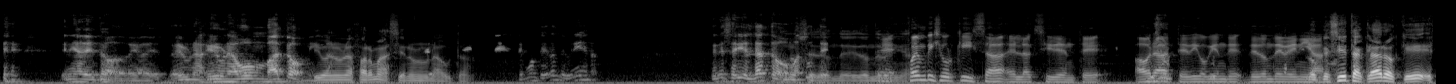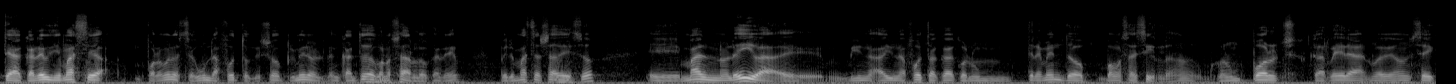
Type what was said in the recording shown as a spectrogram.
tenía de todo, era una, era una bomba atómica. Iba en una farmacia, no en un auto. ¿De Monte Grande venía? ¿Tenés ahí el dato, no sé dónde, dónde eh, venía. Fue en Villa Urquiza el accidente. Ahora te digo bien de, dónde venía. Lo que sí está claro es que este, a Caleb Dimase, por lo menos según la foto que yo primero le encantó de conocerlo, Caleb, pero más allá de eso, eh, mal no le iba. Eh, hay una foto acá con un tremendo, vamos a decirlo, con un Porsche Carrera 911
